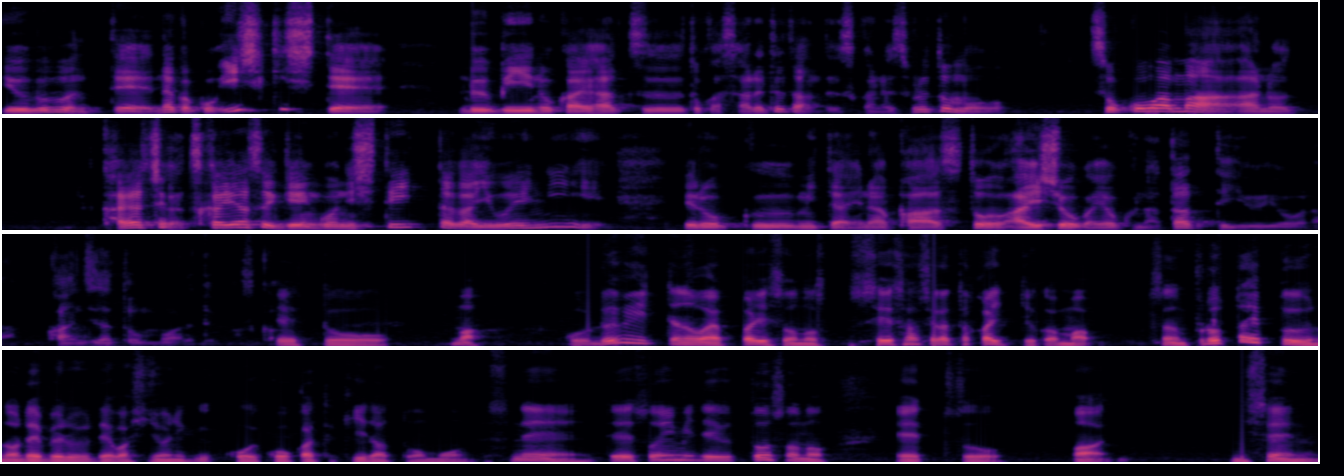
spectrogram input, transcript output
いう部分って、なんかこう意識して Ruby の開発とかされてたんですかね？それとも、そこはまあ、あの、開発者が使いやすい言語にしていったがゆえに、エロクみたいなパースと相性が良くなったっていうような感じだと思われてますか？えっと、まあ、こう Ruby ってのはやっぱりその生産性が高いっていうか、まあ、そのプロタイプのレベルでは非常に効果的だと思うんですね。で、そういう意味で言うと、その、えっと、まあ、2007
